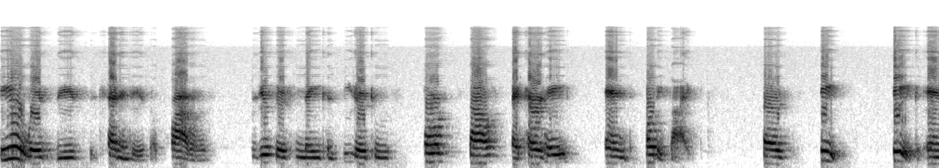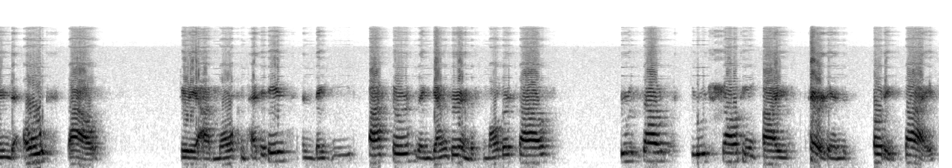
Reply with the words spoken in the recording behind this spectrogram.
deal with these challenges or problems, producers may consider to sows by parity and size. As big, big and old sows really are more competitive and they eat faster than younger and the smaller sows. Through sows, through sorting by parity and body size,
